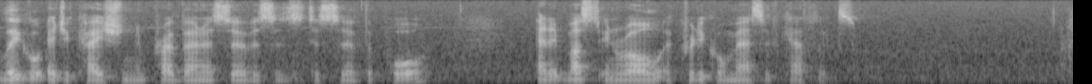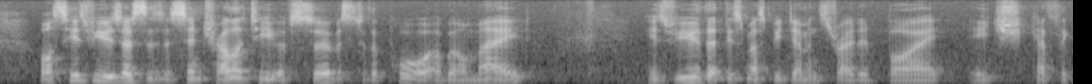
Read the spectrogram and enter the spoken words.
legal education and pro bono services to serve the poor, and it must enrol a critical mass of Catholics. Whilst his views as to the centrality of service to the poor are well made, his view that this must be demonstrated by each Catholic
